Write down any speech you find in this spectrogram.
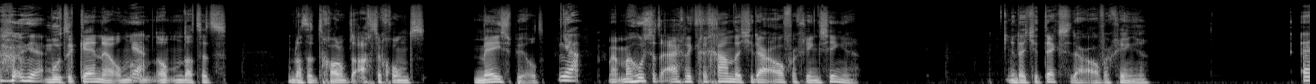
ja. moeten kennen. Om, Ja. om- omdat, het, omdat het gewoon op de achtergrond meespeelt. ja. Maar, maar hoe is dat eigenlijk gegaan dat je daarover ging zingen? En dat je teksten daarover gingen? Eh,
